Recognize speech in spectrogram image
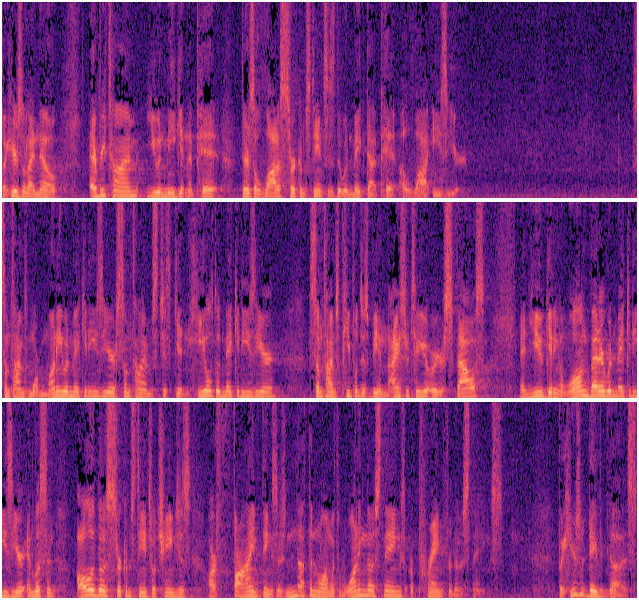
but here's what I know. Every time you and me get in a pit, there's a lot of circumstances that would make that pit a lot easier. Sometimes more money would make it easier. Sometimes just getting healed would make it easier. Sometimes people just being nicer to you or your spouse. and you getting along better would make it easier. And listen, all of those circumstantial changes are fine things. There's nothing wrong with wanting those things or praying for those things. But here's what David does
